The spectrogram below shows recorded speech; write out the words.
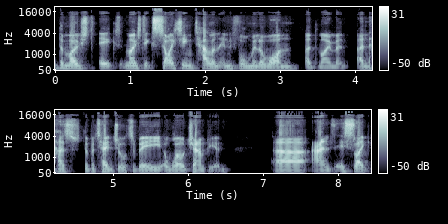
the most ex- most exciting talent in Formula One at the moment, and has the potential to be a world champion. Uh, and it's like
